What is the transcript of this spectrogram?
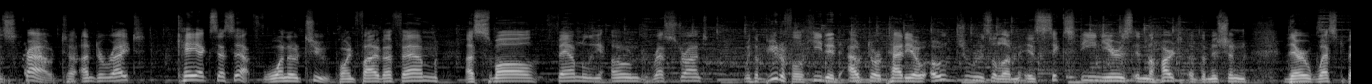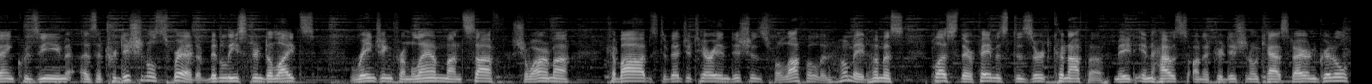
is proud to underwrite KXSF 102.5 FM, a small family owned restaurant with a beautiful heated outdoor patio. Old Jerusalem is 16 years in the heart of the mission. Their West Bank cuisine is a traditional spread of Middle Eastern delights ranging from lamb mansaf, shawarma, kebabs to vegetarian dishes, falafel, and homemade hummus, plus their famous dessert kanafa, made in house on a traditional cast iron griddle.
